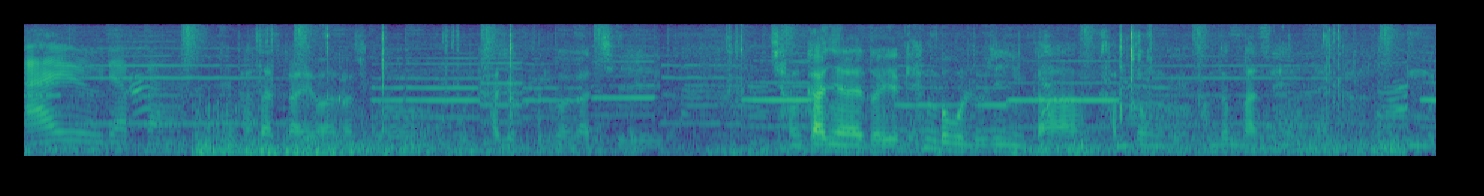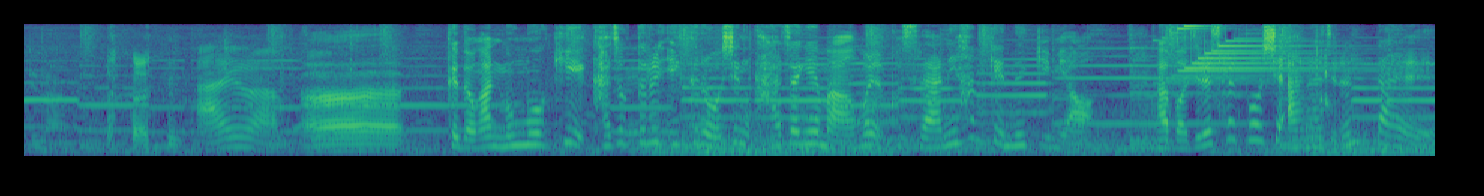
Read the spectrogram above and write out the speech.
아유, 우리 아빠. 이 바닷가에 와가지고 우리 가족들과 같이 잠깐이라도 이렇게 행복을 누리니까 감동 감동받네. 아유, 아빠. 아 그동안 묵묵히 가족들을 이끌어 오신 가장의 마음을 고스란히 함께 느끼며 아버지를 살포시 안아주는 딸.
